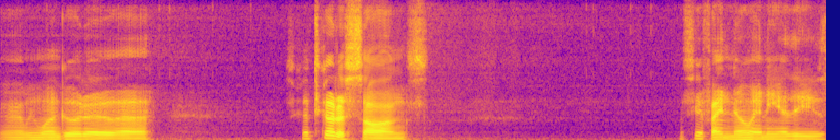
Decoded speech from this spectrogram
Uh, we want to go to, uh, let's go to songs. Let's see if I know any of these.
